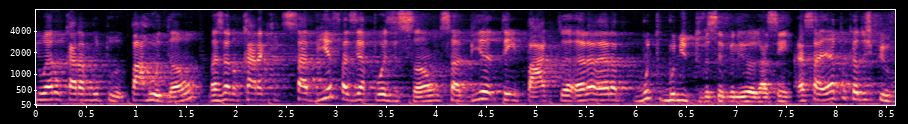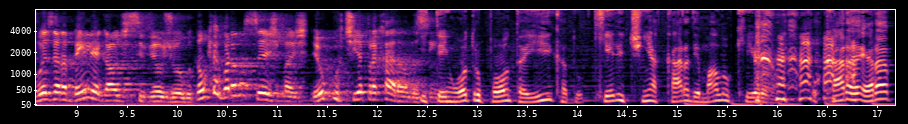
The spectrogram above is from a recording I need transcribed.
Não era um cara muito parrudão, mas era um cara que sabia fazer a posição, sabia ter impacto. Era, era muito bonito você ver ele jogar assim. Essa época dos pivôs era bem legal de se ver o jogo. Não que agora não seja, mas eu curtia pra caramba, assim. E tem um outro ponto aí, Cadu, que ele tinha cara de maloqueiro. Né? o cara era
